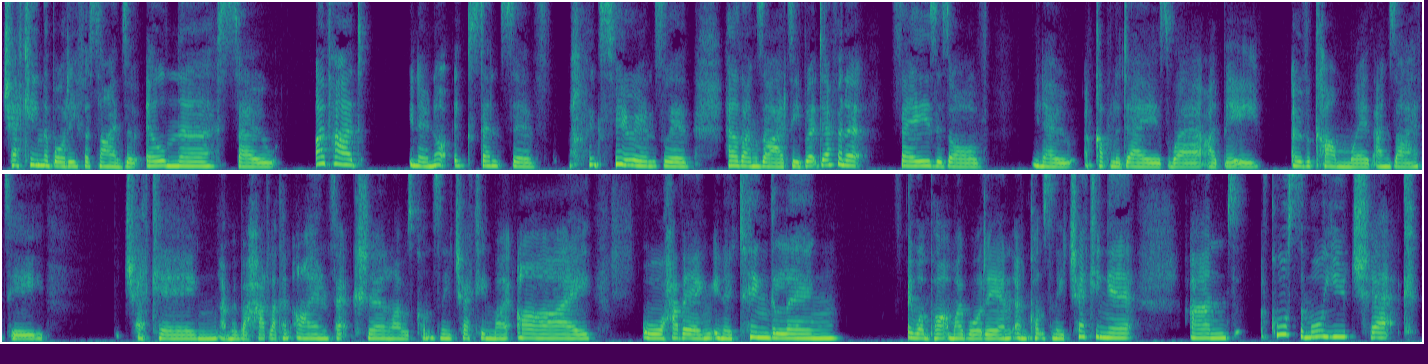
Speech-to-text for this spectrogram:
checking the body for signs of illness. So, I've had, you know, not extensive experience with health anxiety, but definite phases of, you know, a couple of days where I'd be overcome with anxiety, checking. I remember I had like an eye infection. I was constantly checking my eye or having, you know, tingling in one part of my body and, and constantly checking it. And of course, the more you check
